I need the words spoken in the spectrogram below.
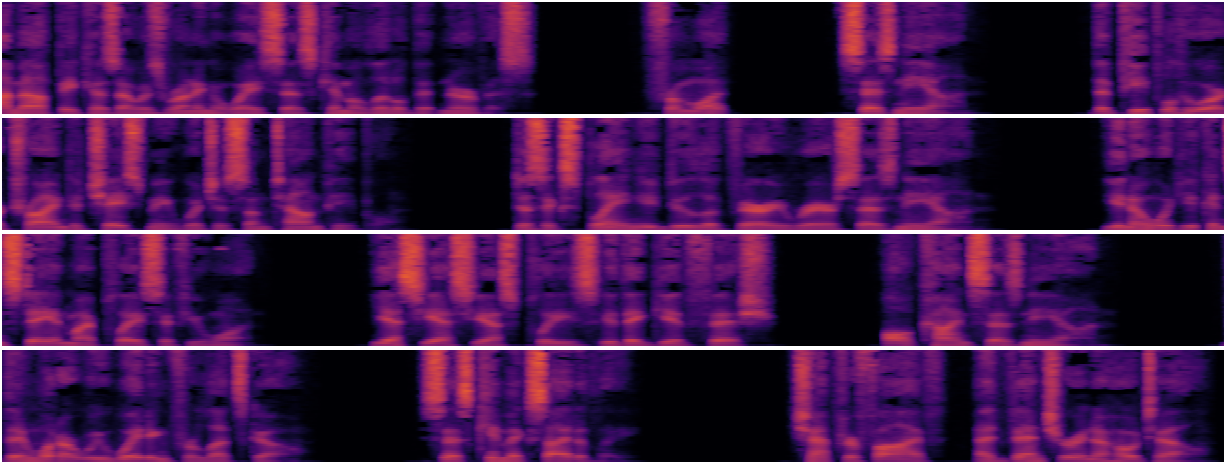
I'm out because I was running away, says Kim, a little bit nervous. From what? says Neon. The people who are trying to chase me, which is some town people. Does explain you do look very rare, says Neon. You know what, you can stay in my place if you want. Yes, yes, yes, please. Do they give fish? All kind, says Neon. Then what are we waiting for? Let's go. Says Kim excitedly. Chapter 5 Adventure in a Hotel.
